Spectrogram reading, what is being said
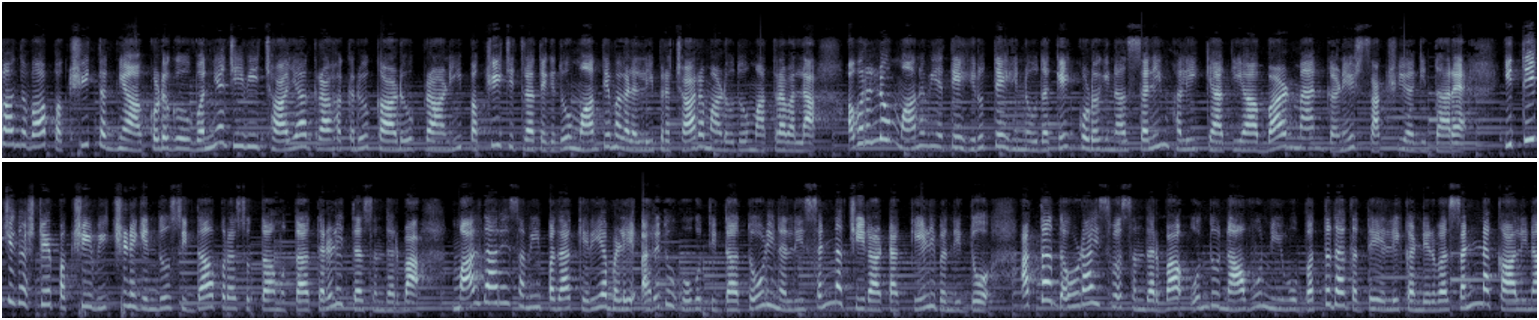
ಬಾಂಧವ, ಪಕ್ಷಿ ತಜ್ಞ, ಕೊಡಗು ವನ್ಯಜೀವಿ ಛಾಯಾಗ್ರಾಹಕರು, ಕಾಡು ಪ್ರಾಣಿ, ಪಕ್ಷಿ ಚಿತ್ರ ತೆಗೆದು ಮಾಧ್ಯಮಗಳಲ್ಲಿ ಪ್ರಚಾರ ಮಾಡುವುದು ಮಾತ್ರವಲ್ಲ, ಅವರಲ್ಲೂ ಮಾನವೀಯತೆ ಇರುತ್ತೆ ಎನ್ನುವುದಕ್ಕೆ ಕೊಡಗಿನ ಸಲೀಂ ಅಲಿ ಖ್ಯಾತಿಯ ಬರ್ಡ್ ಮ್ಯಾನ್ ಗಣೇಶ್ ಸಾಕ್ಷಿಯಾಗಿದ್ದಾರೆ. ಇತ್ತೀಚೆಗಷ್ಟೇ ಪಕ್ಷಿ ವೀಕ್ಷಣೆಗೆಂದು ಸಿದ್ದಾಪುರ ಸುತ್ತಮುತ್ತ ತೆರಳಿದ್ದ ಸಂದರ್ಭ, ಮಾಲ್ದಾರೆ ಸಮೀಪದ ಕೆರೆಯ ಬಳಿ ಅರೆದು ಹೋಗುತ್ತಿದ್ದ ತೋಡಿನಲ್ಲಿ ಸಣ್ಣ ಚೀರಾಟ ಕೇಳಿಬಂದಿದ್ದು ಅತ್ತ ದೌಡಾಯಿಸುವ ಸಂದರ್ಭ, ಒಂದು ನಾವು ನೀವು ಭತ್ತದ ಗದ್ದೆಯಲ್ಲಿ ಕಂಡಿರುವ ಸಣ್ಣ ಕಾಲಿನ,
